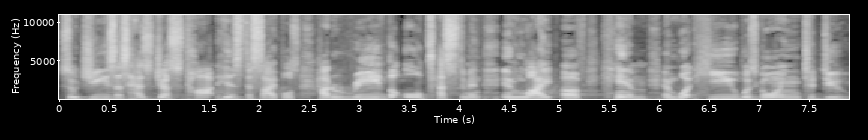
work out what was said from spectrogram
So Jesus has just taught his disciples how to read the Old Testament in light of him and what he was going to do.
